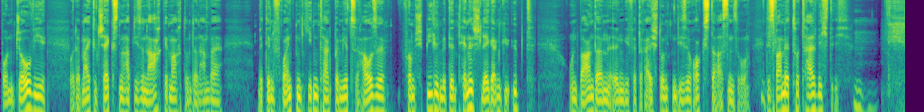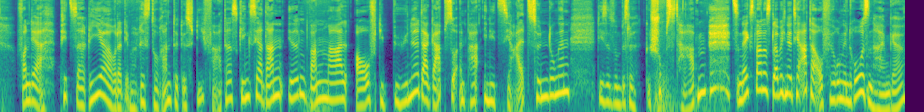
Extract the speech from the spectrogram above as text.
Bon Jovi oder Michael Jackson, habe die so nachgemacht und dann haben wir mit den Freunden jeden Tag bei mir zu Hause vorm Spiegel mit den Tennisschlägern geübt und waren dann irgendwie für drei Stunden diese Rockstars und so. Das war mir total wichtig. Mhm. Von der Pizzeria oder dem Restaurante des Stiefvaters ging es ja dann irgendwann mal auf die Bühne. Da gab es so ein paar Initialzündungen, die sie so ein bisschen geschubst haben. Zunächst war das, glaube ich, eine Theateraufführung in Rosenheim, gell?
